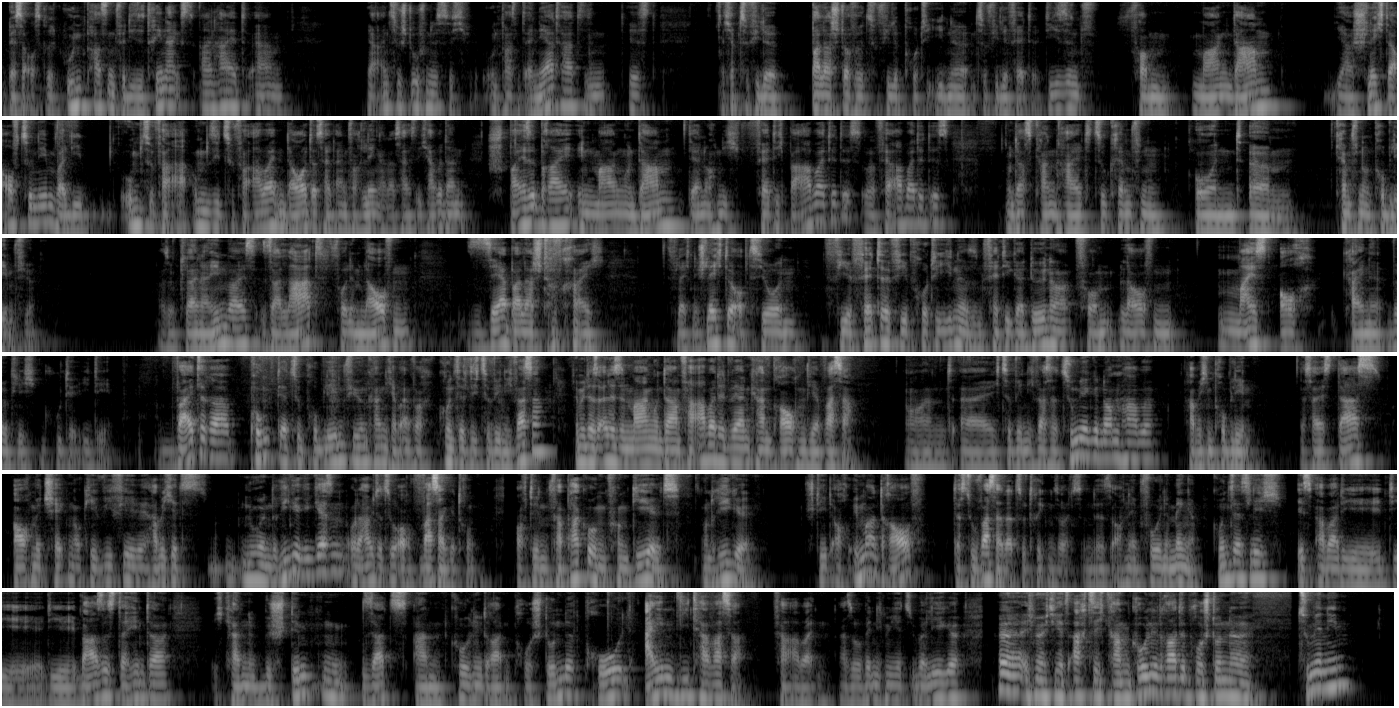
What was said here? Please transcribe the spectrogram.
besser ausgedrückt unpassend für diese Trainingseinheit ähm, ja, einzustufen ist, sich unpassend ernährt hat, sind, ist, ich habe zu viele Ballaststoffe, zu viele Proteine, zu viele Fette. Die sind vom Magen-Darm ja schlechter aufzunehmen, weil die, um, zu um sie zu verarbeiten, dauert das halt einfach länger. Das heißt, ich habe dann Speisebrei in Magen und Darm, der noch nicht fertig bearbeitet ist oder verarbeitet ist. Und das kann halt zu Krämpfen und ähm, Krämpfen und Problemen führen. Also kleiner Hinweis, Salat vor dem Laufen, sehr ballaststoffreich, vielleicht eine schlechte Option viel Fette, viel Proteine, also ein fettiger Döner vom Laufen, meist auch keine wirklich gute Idee. Weiterer Punkt, der zu Problemen führen kann, ich habe einfach grundsätzlich zu wenig Wasser. Damit das alles in Magen und Darm verarbeitet werden kann, brauchen wir Wasser. Und äh, ich zu wenig Wasser zu mir genommen habe, habe ich ein Problem. Das heißt, das auch mit checken, okay, wie viel habe ich jetzt nur einen Riegel gegessen oder habe ich dazu auch Wasser getrunken? Auf den Verpackungen von Gels und Riegel steht auch immer drauf, dass du Wasser dazu trinken sollst. Und das ist auch eine empfohlene Menge. Grundsätzlich ist aber die, die, die Basis dahinter, ich kann einen bestimmten Satz an Kohlenhydraten pro Stunde pro ein Liter Wasser verarbeiten. Also wenn ich mir jetzt überlege, äh, ich möchte jetzt 80 Gramm Kohlenhydrate pro Stunde zu mir nehmen,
